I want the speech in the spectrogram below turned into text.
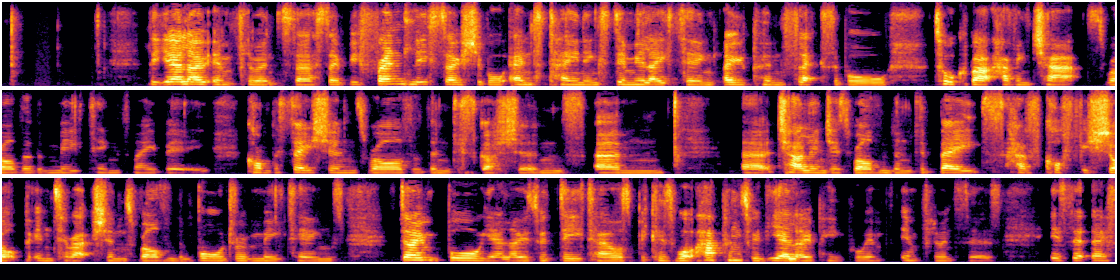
the yellow influencer. So be friendly, sociable, entertaining, stimulating, open, flexible. Talk about having chats rather than meetings, maybe conversations rather than discussions. Um, uh, challenges rather than debates, have coffee shop interactions rather than boardroom meetings. Don't bore yellows with details because what happens with yellow people, influencers, is that they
